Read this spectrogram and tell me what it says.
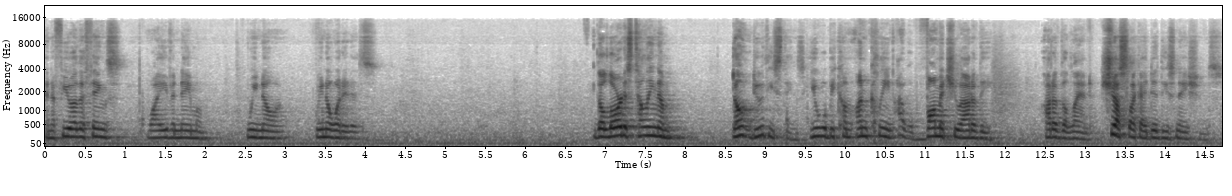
and a few other things. Why even name them? We know them. We know what it is. The Lord is telling them, don't do these things. You will become unclean. I will vomit you out of the, out of the land, just like I did these nations.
